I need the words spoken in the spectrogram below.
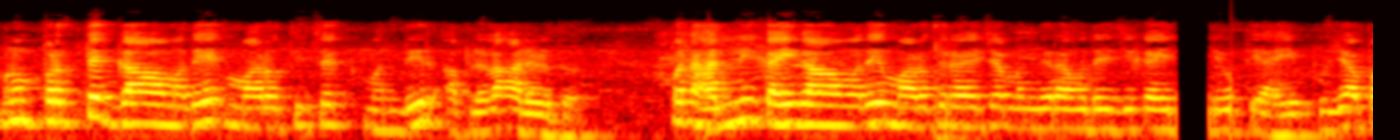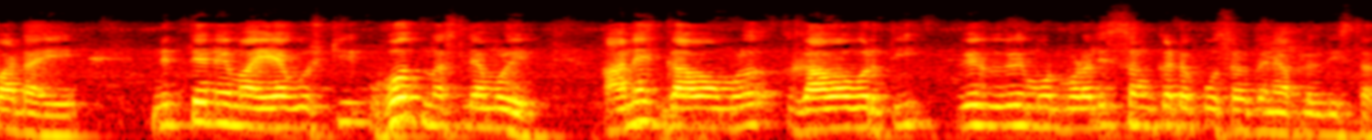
म्हणून प्रत्येक गावामध्ये मारुतीचं एक मंदिर आपल्याला आढळतं. पण हल्ली काही गावामध्ये मारुतीरायाच्या मंदिरामध्ये जी काही देवती आहे पूजापाठ आहे नित्यनेमा आहे या गोष्टी होत नसल्यामुळे अनेक गावामुळं गावावरती वेगवेगळे मोठमोठाले संकट कोसळताना आपल्याला दिसतात.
